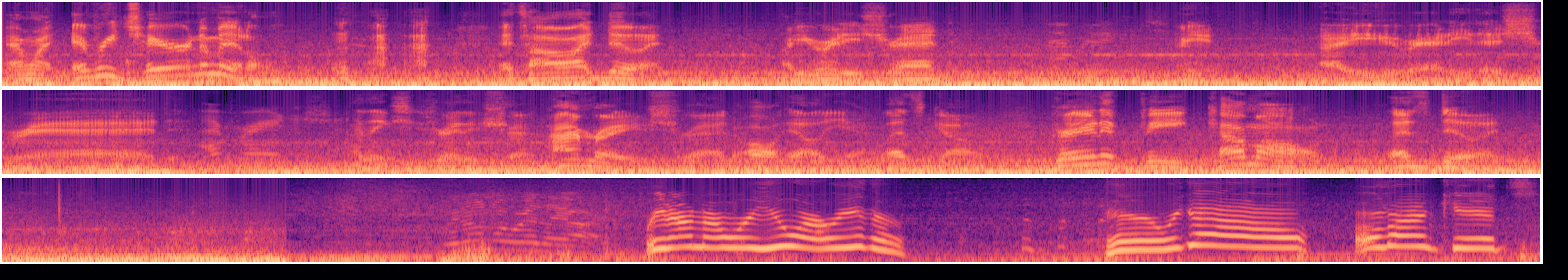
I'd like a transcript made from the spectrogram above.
I want every chair in the middle. That's how I do it. Are you ready to shred? I'm ready to shred. Are you, are you ready to shred? I'm ready to shred. I think she's ready to shred. I'm ready to shred. Oh, hell yeah. Let's go. Granite Peak, come on. Let's do it. We don't know where you are either. Here we go. Hold on, kids.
